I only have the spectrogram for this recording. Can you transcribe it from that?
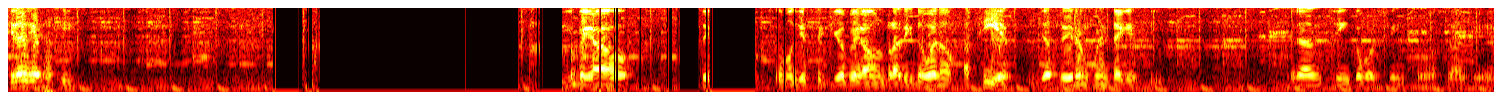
Creo que es así. Pegado. Como que se quedó pegado un ratito. Bueno, así es. Ya se dieron cuenta que sí. Eran 5 por 5. O sea que...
